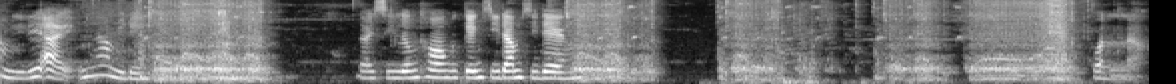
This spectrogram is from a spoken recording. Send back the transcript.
ามอยู่ดิไอ้งามอยู่ดิได้สีเหลืองทองกางเกงสีดำสีแดงวันละ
